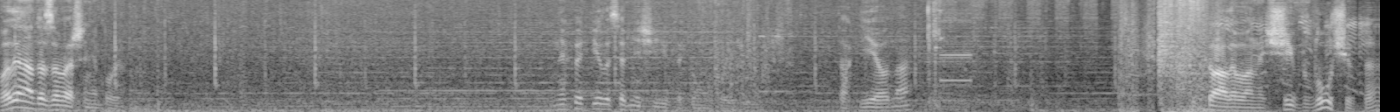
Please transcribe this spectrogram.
Хвилина до завершення бою. Не хотілося б нічиї в такому бою. Так, є одна. Тікали вони. Ще й влучив, так?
